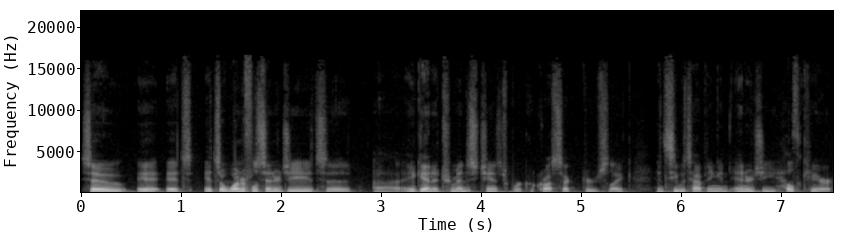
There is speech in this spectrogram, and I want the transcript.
So it, it's it's a wonderful synergy. It's a uh, again a tremendous chance to work across sectors like and see what's happening in energy, healthcare,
